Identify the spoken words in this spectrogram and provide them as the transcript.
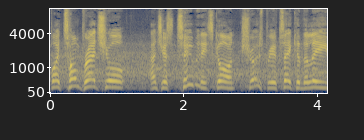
by Tom Bradshaw. And just two minutes gone, Shrewsbury have taken the lead.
